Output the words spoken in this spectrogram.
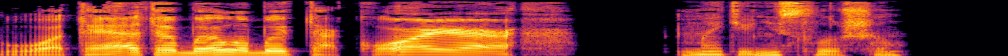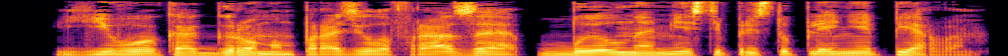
Вот это было бы такое...» Мэтью не слушал. Его как громом поразила фраза «был на месте преступления первым».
